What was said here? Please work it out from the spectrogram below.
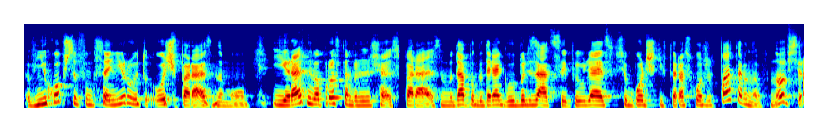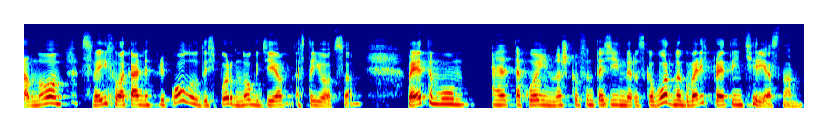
в них общество функционирует очень по-разному. И разные вопросы там разрешаются по-разному. Да, благодаря глобализации появляется все больше каких-то расхожих паттернов, но все равно своих локальных приколов до сих пор много где остается. Поэтому это такой немножко фантазийный разговор, но говорить про это интересно.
